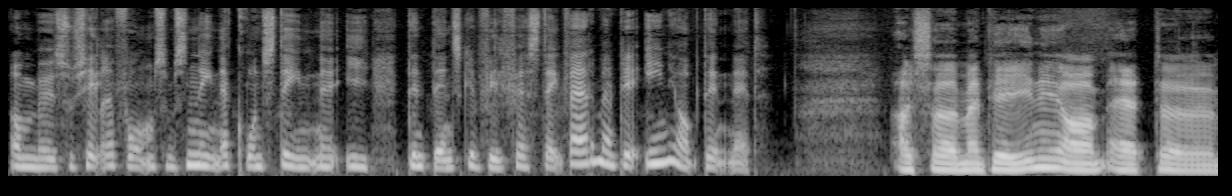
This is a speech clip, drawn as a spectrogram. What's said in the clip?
om uh, socialreformen som sådan en af grundstenene i den danske velfærdsstat. Hvad er det, man bliver enige om den nat? Altså, man bliver enige om, at øh,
